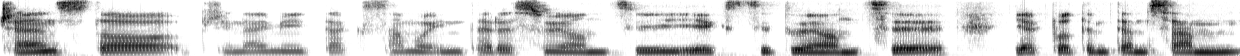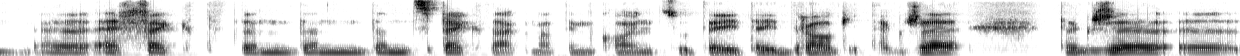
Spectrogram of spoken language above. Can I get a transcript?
często przynajmniej tak samo interesujący i ekscytujący, jak potem ten sam e, efekt, ten, ten, ten spektakl na tym końcu tej, tej drogi. Także, także e,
